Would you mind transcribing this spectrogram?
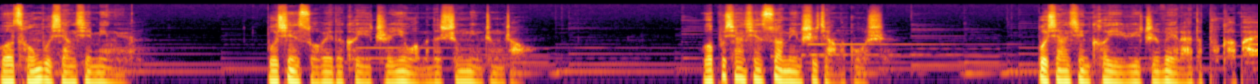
我从不相信命运，不信所谓的可以指引我们的生命征兆。我不相信算命师讲的故事，不相信可以预知未来的扑克牌。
